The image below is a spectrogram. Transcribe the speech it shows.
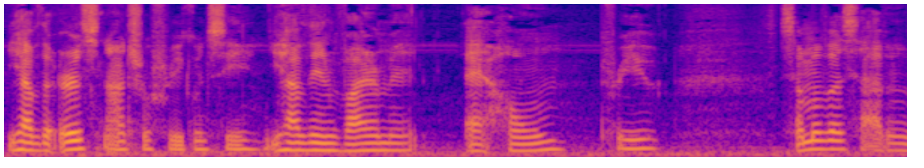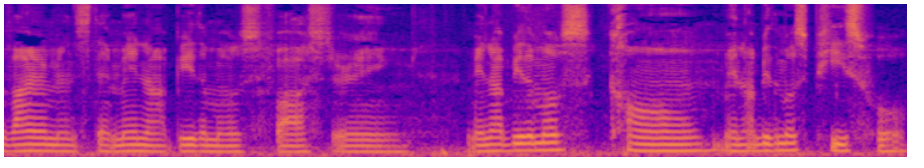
you have the Earth's natural frequency, you have the environment at home for you. Some of us have environments that may not be the most fostering, may not be the most calm, may not be the most peaceful.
